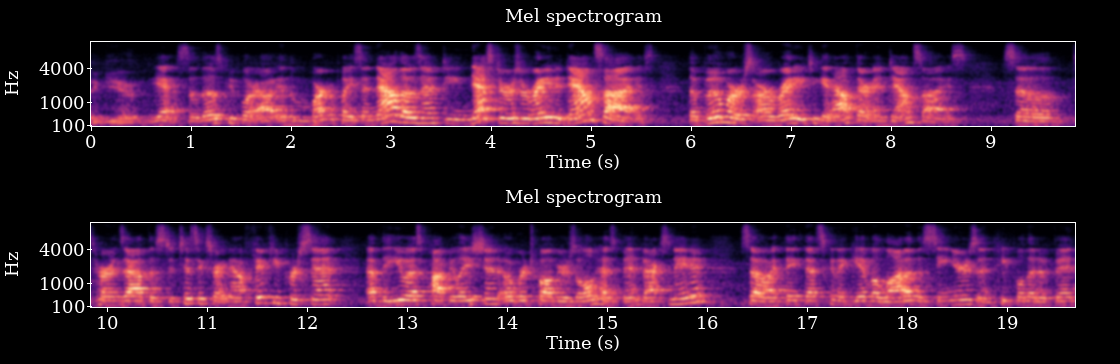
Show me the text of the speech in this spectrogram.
again. Yes, so those people are out in the marketplace, and now those empty nesters are ready to downsize. The boomers are ready to get out there and downsize. So turns out the statistics right now, fifty percent of the US population over twelve years old has been vaccinated. So I think that's gonna give a lot of the seniors and people that have been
